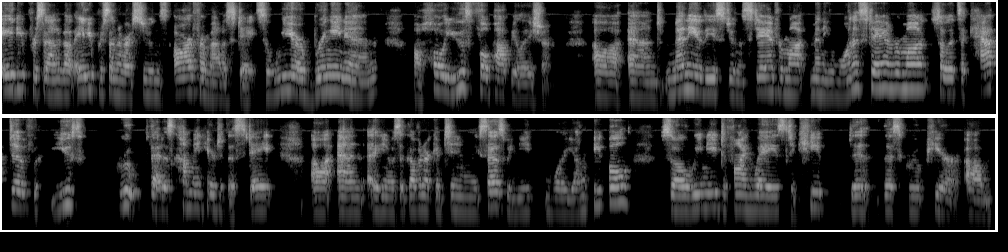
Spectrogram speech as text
80%, about 80% of our students are from out of state. So we are bringing in a whole youthful population. Uh, and many of these students stay in Vermont, many want to stay in Vermont. So it's a captive youth group that is coming here to the state. Uh, and, uh, you know, as the governor continually says, we need more young people. So we need to find ways to keep this group here. Um,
